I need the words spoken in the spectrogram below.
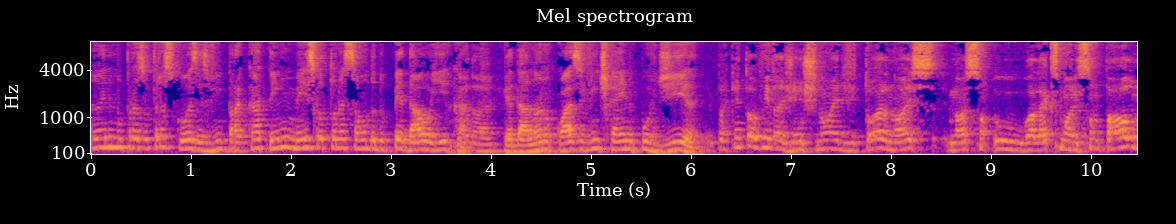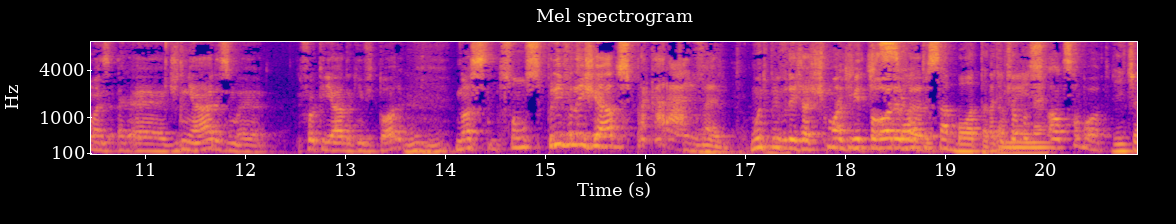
ânimo para as outras coisas. Vim pra cá, tem um mês que eu tô nessa onda do pedal aí, cara. Verdade. Pedalando quase 20 km por dia. E para quem tá ouvindo a gente não é de Vitória, nós, nós o Alex mora em São Paulo, mas é, é de Linhares, é, foi criado aqui em Vitória. Uhum. Nós somos privilegiados pra caralho, velho. Muito privilegiados. A gente mora A gente Vitória, se velho. auto-sabota A gente também, né? auto-sabota. A gente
